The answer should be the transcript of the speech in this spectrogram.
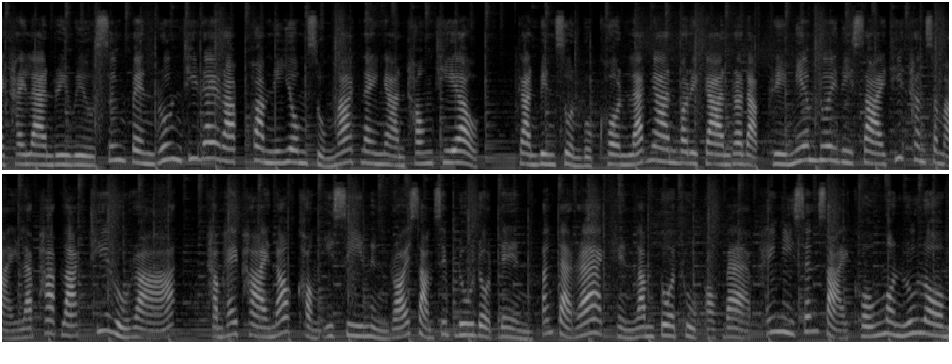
ล์ Thailand Review ซึ่งเป็นรุ่นที่ได้รับความนิยมสูงมากในงานท่องเที่ยว การบินส่วนบุคคลและงานบริการระดับพรีเมียมด้วยดีไซน์ที่ทันสมัยและภาพลักษณ์ที่หรูหรา ทำให้ภายนอกของ EC 130 ดูโดดเด่น ตั้งแต่แรกเห็นลำตัวถูกออกแบบให้มีเส้นสายโค้งมนลู่ลม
